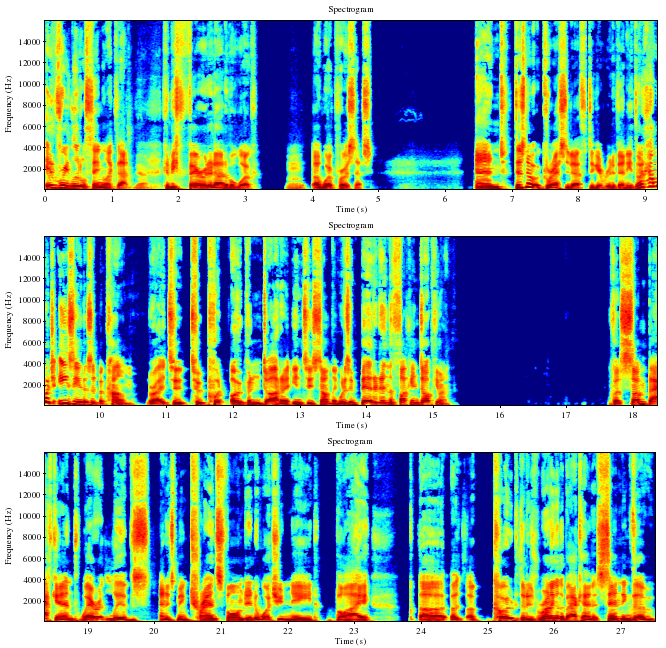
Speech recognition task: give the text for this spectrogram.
Every little thing like that Yeah. can be ferreted out of a work Mm. a work process. And there's no aggressive effort to get rid of any of them. How much easier does it become, right, to to put open data into something? What is embedded in the fucking document? You've got some back end where it lives and it's being transformed into what you need by uh, a, a code that is running on the back end, sending the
